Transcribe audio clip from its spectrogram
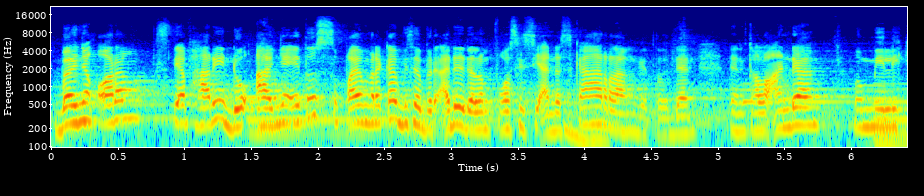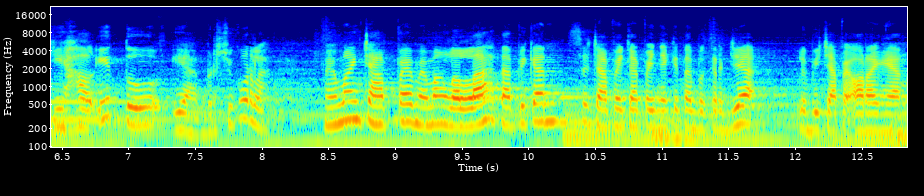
Banyak orang setiap hari doanya itu supaya mereka bisa berada dalam posisi Anda sekarang gitu. Dan dan kalau Anda memiliki hal itu, ya bersyukurlah memang capek, memang lelah, tapi kan secapek-capeknya kita bekerja, lebih capek orang yang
